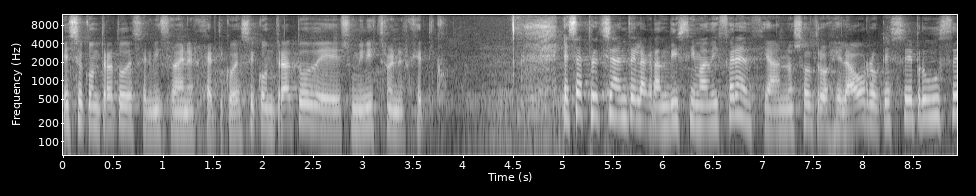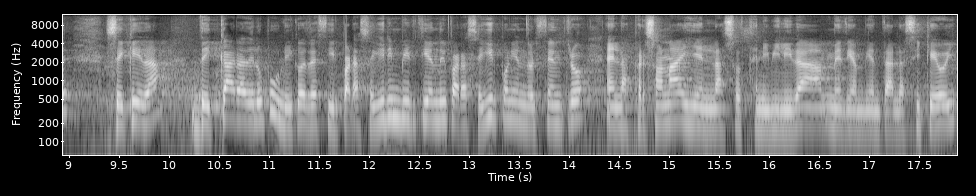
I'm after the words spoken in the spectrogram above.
ese contrato de servicios energéticos, ese contrato de suministro energético. Esa es precisamente la grandísima diferencia. Nosotros el ahorro que se produce se queda de cara de lo público, es decir, para seguir invirtiendo y para seguir poniendo el centro en las personas y en la sostenibilidad medioambiental. Así que hoy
